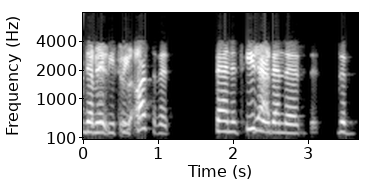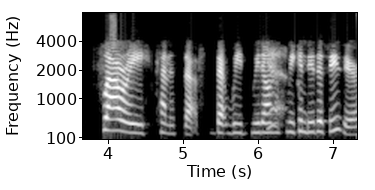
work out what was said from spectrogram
There It may is, be three parts of it. Then it's easier Yeah. than the, the floury kind of stuff that we we don't Yeah. we can do this easier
